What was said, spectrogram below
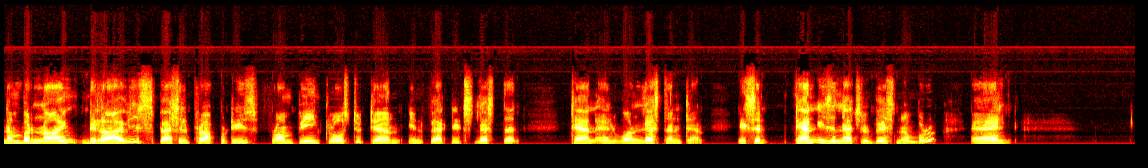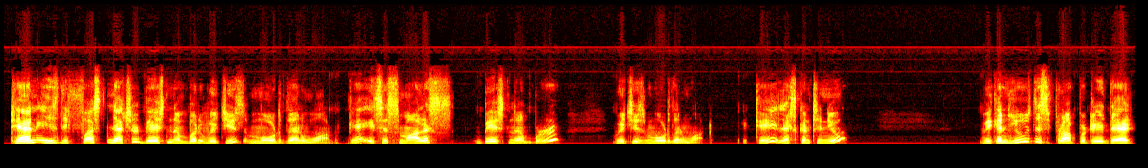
Number 9 derives special properties from being close to 10. In fact, it's less than 10 and 1 less than 10. It's a 10 is a natural base number and 10 is the first natural base number which is more than 1. Okay, it's the smallest base number which is more than 1. Okay, let's continue. We can use this property that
